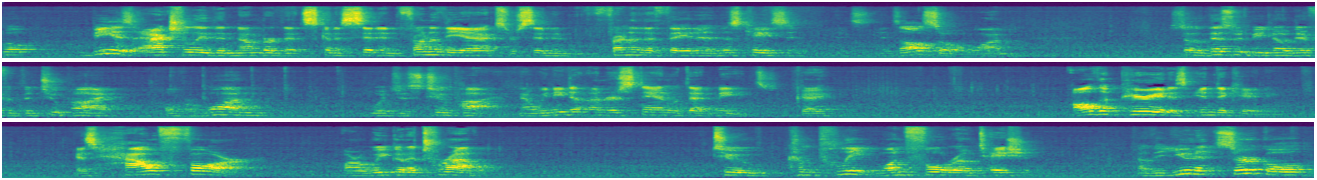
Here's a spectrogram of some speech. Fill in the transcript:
Well, b is actually the number that's going to sit in front of the x or sit in front of the theta. In this case, it, it's, it's also a 1. So this would be no different than 2 pi over 1, which is 2 pi. Now we need to understand what that means, okay? All the period is indicating is how far are we going to travel to complete one full rotation. Now the unit circle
